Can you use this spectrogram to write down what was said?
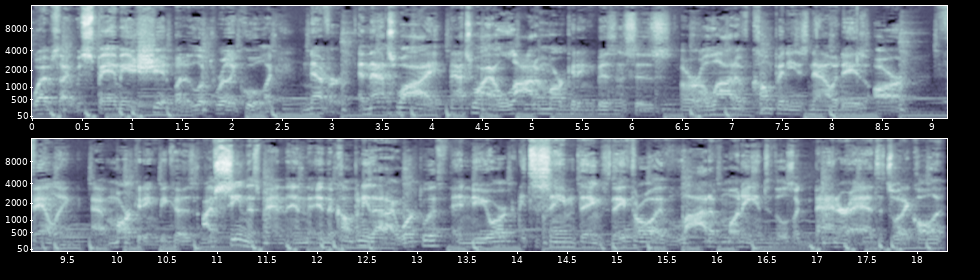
website was spammy as shit, but it looked really cool. Like never. And that's why, that's why a lot of marketing businesses or a lot of companies nowadays are failing at marketing because I've seen this man in the, in the company that I worked with in New York. It's the same things. They throw a lot of money into those like banner ads. That's what I call it.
